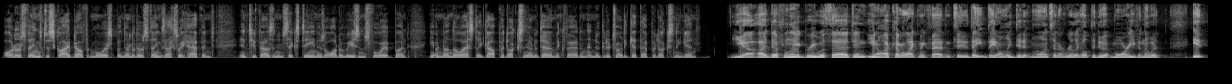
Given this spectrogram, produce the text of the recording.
All those things described Alfred Morris, but none of those things actually happened in 2016. There's a lot of reasons for it, but you know nonetheless they got production out of Darren McFadden and they're going to try to get that production again. Yeah, I definitely agree with that, and you know, I kind of like McFadden too. They they only did it once, and I really hope they do it more, even though it it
